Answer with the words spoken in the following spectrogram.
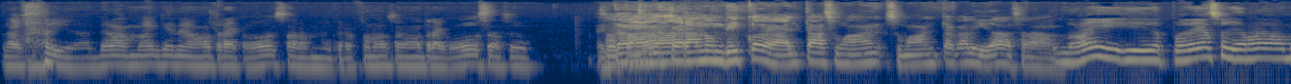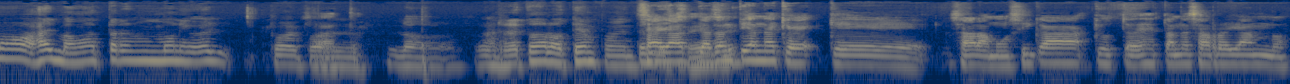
la calidad de las máquinas es otra cosa, los micrófonos son otra cosa. O sea, Está estamos esperando un disco de alta, suma, suma alta calidad. O sea, No hay, y después de eso ya no vamos a bajar, vamos a estar en el mismo nivel por, por lo- el resto de los tiempos. ¿me o sea ya, Sí, ya tú sí. entiendes que, que o sea, la música que ustedes están desarrollando,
